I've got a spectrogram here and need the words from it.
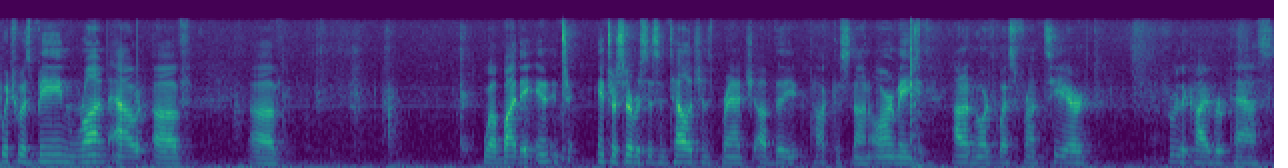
which was being run out of, of well, by the Inter- Inter-Services Intelligence Branch of the Pakistan Army out of Northwest Frontier through the Khyber Pass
